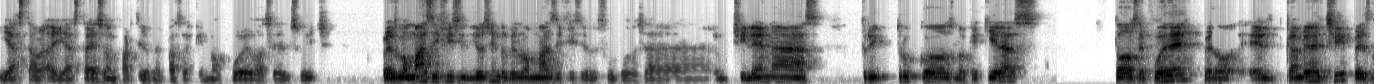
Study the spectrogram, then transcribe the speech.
y hasta, y hasta eso en partidos me pasa que no puedo hacer el switch. Pero es lo más difícil, yo siento que es lo más difícil del fútbol. O sea, chilenas, trucos, lo que quieras, todo se puede, pero el cambiar el chip es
